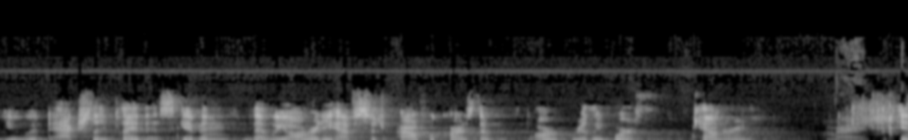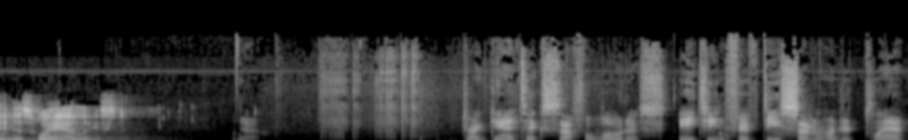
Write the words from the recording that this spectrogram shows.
you would actually play this, given that we already have such powerful cards that aren't really worth countering Right. in this way, at least. Yeah. Gigantic Cephalotus, 1850, 700 plant.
